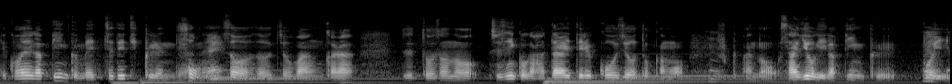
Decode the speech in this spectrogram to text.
でこれがピンクめっちゃ出てくるんだよねそうね。そうそう序盤から。ずっとその主人公が働いてる工場とかもあの作業着がピンクっぽい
